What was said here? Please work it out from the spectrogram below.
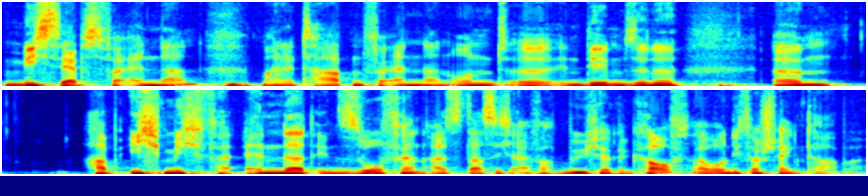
mich selbst verändern, meine Taten verändern und äh, in dem Sinne ähm, habe ich mich verändert insofern, als dass ich einfach Bücher gekauft habe und die verschenkt habe.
